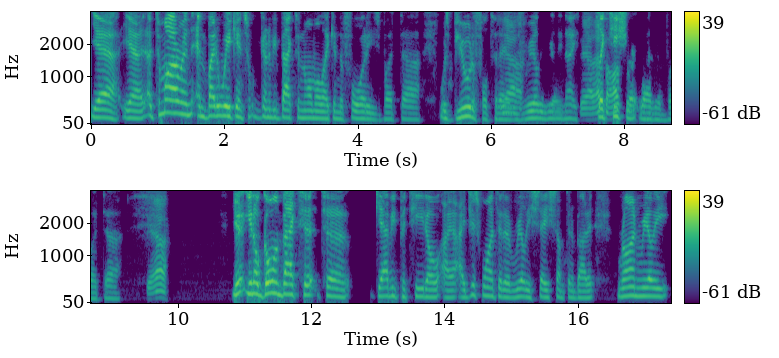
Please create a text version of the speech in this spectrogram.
Yeah, yeah. Uh, tomorrow and, and by the weekend, it's going to be back to normal, like in the 40s. But uh, it was beautiful today. It was really, really nice. Yeah, like awesome. t-shirt weather. But uh, Yeah, you you know, going back to to Gabby Petito, I, I just wanted to really say something about it. Ron really,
